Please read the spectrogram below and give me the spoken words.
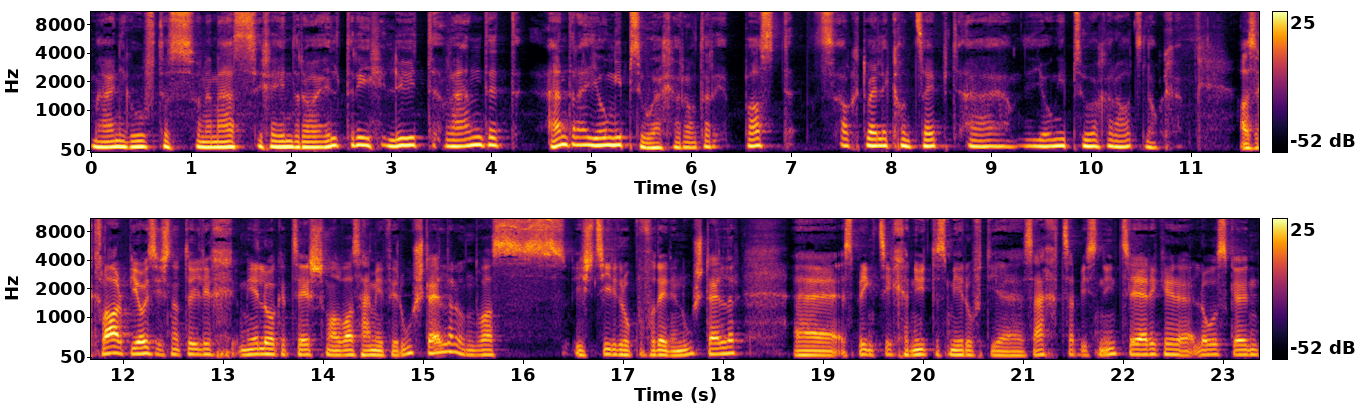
Meinung auf, dass so eine Messe sich eher an ältere Leute wendet andere junge Besucher oder passt das aktuelle Konzept, äh, junge Besucher anzulocken? Also klar, bei uns ist natürlich, wir schauen zuerst mal, was haben wir für Aussteller und was ist die Zielgruppe von diesen Ausstellern. Äh, es bringt sicher nichts, dass wir auf die 16- bis 19-Jährigen losgehen,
